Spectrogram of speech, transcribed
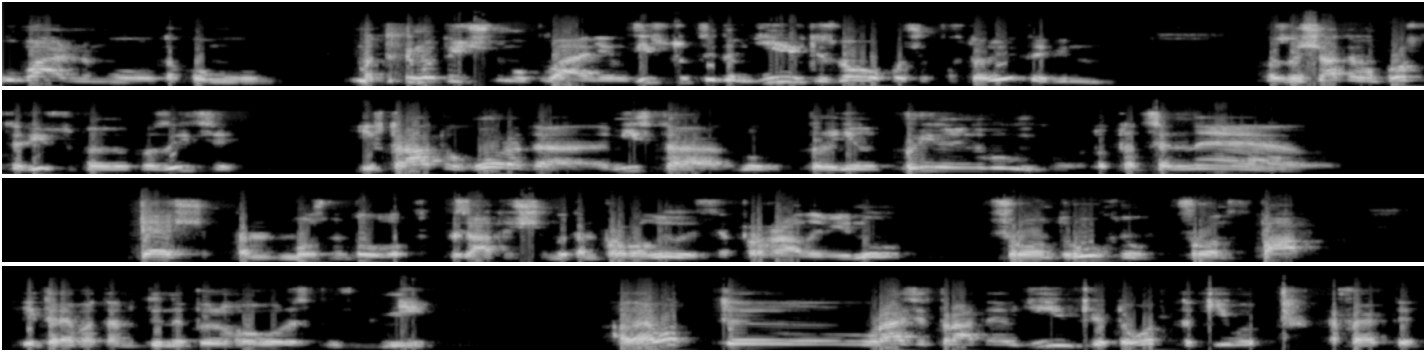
глобальному, такому математичному плані відступ від Авдіївки, знову хочу повторити, він означатиме просто відступ на позиції і втрату города, міста ну, порівняно невеликого. Тобто це не те, що там можна було б сказати, що ми там провалилися, програли війну, фронт рухнув, фронт впав, і треба там йти на переговори з Путіним. Ні. Але от е, у разі втрати Авдіївки, то от такі от ефекти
